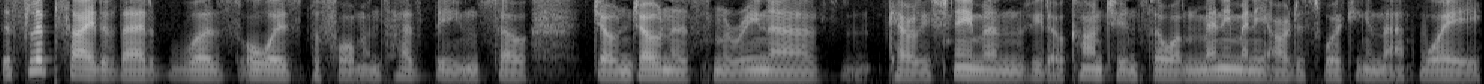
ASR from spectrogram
The flip side of that was always performance, has been. So Joan Jonas, Marina, Carolee Schneemann, Vito Acconci, and so on, many, many artists working in that way.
